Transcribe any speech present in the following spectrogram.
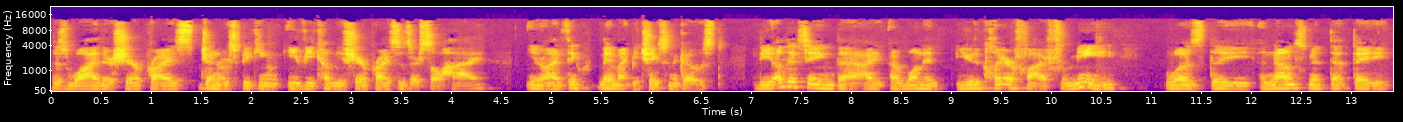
is why their share price, generally speaking, EV company share prices are so high, you know, I think they might be chasing a ghost. The other thing that I, I wanted you to clarify for me was the announcement that they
